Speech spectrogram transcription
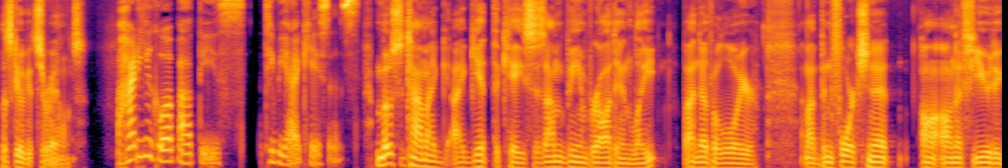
let's go get surveillance. How do you go about these TBI cases? Most of the time, I, I get the cases. I'm being brought in late by another lawyer. Um, I've been fortunate on, on a few to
